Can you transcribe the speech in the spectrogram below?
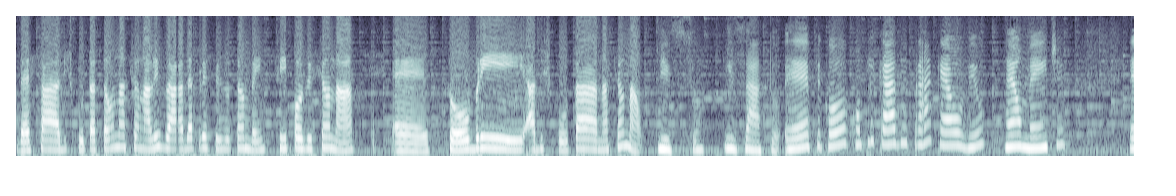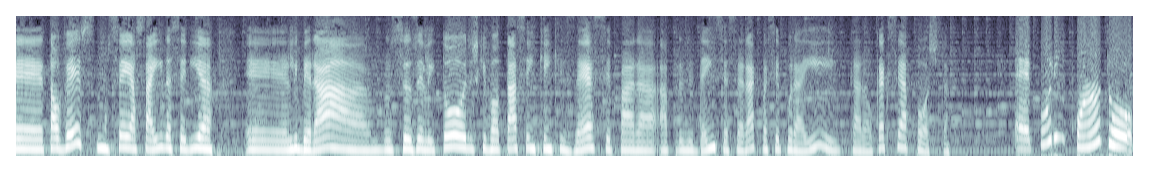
dessa disputa tão nacionalizada, é preciso também se posicionar é, sobre a disputa nacional. Isso, exato. É, ficou complicado para Raquel, viu? Realmente. É, talvez, não sei, a saída seria é, liberar os seus eleitores que votassem quem quisesse para a presidência? Será que vai ser por aí, Carol? O que é que você aposta? É, por enquanto,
